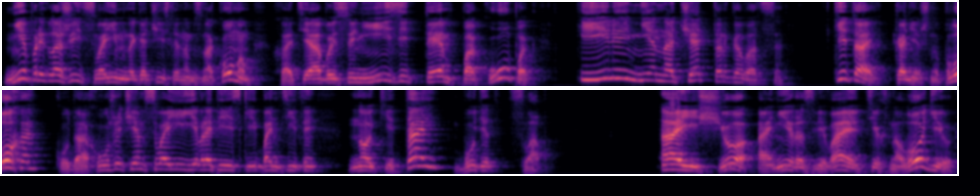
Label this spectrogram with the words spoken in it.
не предложить своим многочисленным знакомым хотя бы снизить темп покупок или не начать торговаться? Китай, конечно, плохо, куда хуже, чем свои европейские бандиты, но Китай будет слаб. А еще они развивают технологию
